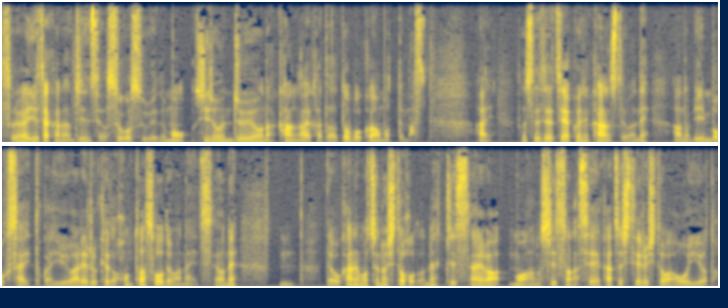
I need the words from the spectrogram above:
それが豊かな人生を過ごす上でも非常に重要な考え方だと僕は思ってます、はい、そして節約に関してはねあの貧乏くさいとか言われるけど本当はそうではないですよね、うん、でお金持ちの人ほどね実際はもうあの質素な生活している人は多いよと。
